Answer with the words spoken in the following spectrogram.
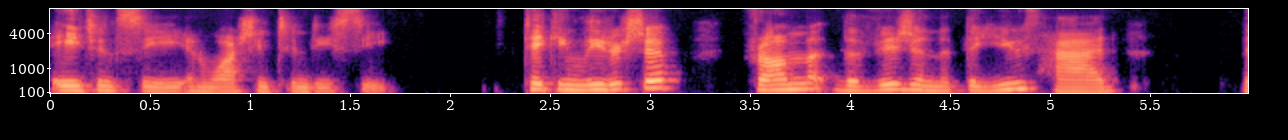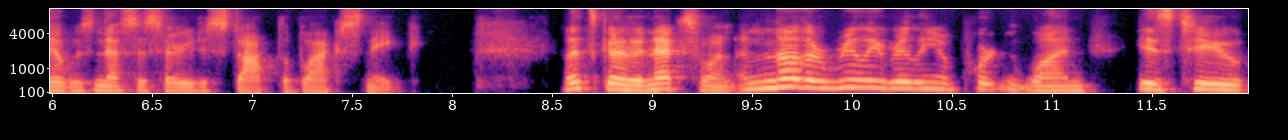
agency in Washington, DC, taking leadership from the vision that the youth had that was necessary to stop the black snake. Let's go to the next one. Another really, really important one is to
